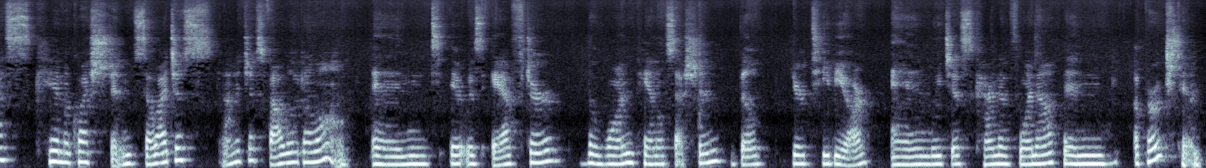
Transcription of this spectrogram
ask him a question. So I just I just followed along. And it was after the one panel session, build your TBR, and we just kind of went up and approached him.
